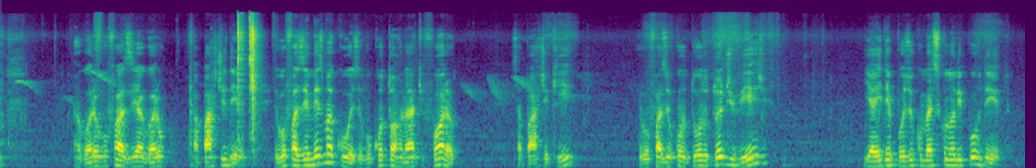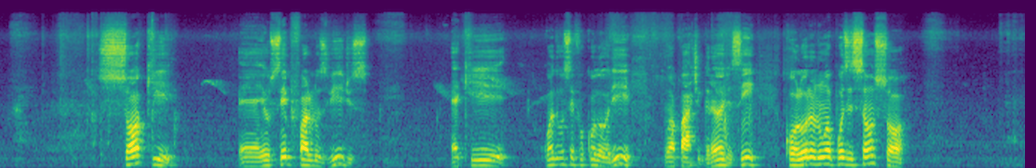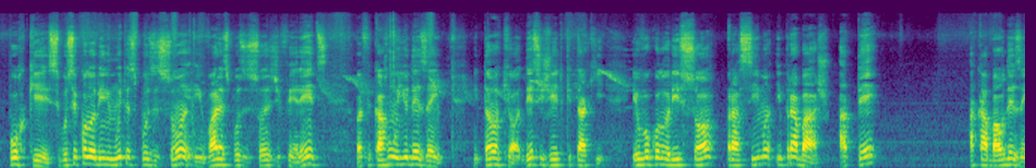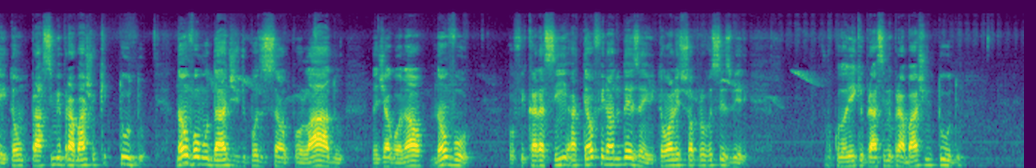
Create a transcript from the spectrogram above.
Agora eu vou fazer agora a parte dele. Eu vou fazer a mesma coisa, eu vou contornar aqui fora, essa parte aqui. Eu vou fazer o contorno todo de verde. E aí depois eu começo a colorir por dentro. Só que é, eu sempre falo nos vídeos é que quando você for colorir uma parte grande assim, colora numa posição só. Porque se você colorir em muitas posições, em várias posições diferentes, vai ficar ruim o desenho. Então aqui, ó, desse jeito que está aqui, eu vou colorir só para cima e para baixo, até acabar o desenho. Então, para cima e para baixo aqui tudo. Não vou mudar de, de posição para o lado, na diagonal, não vou. Vou ficar assim até o final do desenho. Então, olha só para vocês verem. Vou colorir aqui para cima e para baixo em tudo.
